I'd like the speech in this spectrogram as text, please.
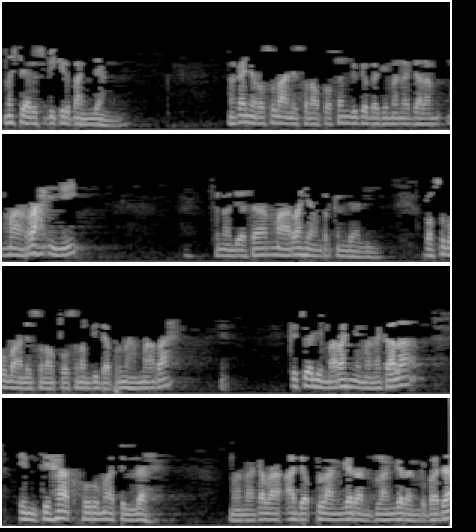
Mesti harus pikir panjang. Makanya Rasulullah SAW juga bagaimana dalam marah ini senantiasa marah yang terkendali. Rasulullah SAW tidak pernah marah kecuali marahnya manakala intihak hurumatillah manakala ada pelanggaran-pelanggaran kepada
